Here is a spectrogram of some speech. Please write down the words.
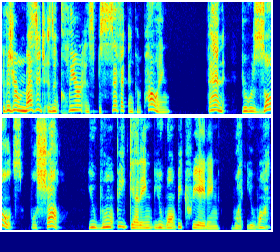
because your message isn't clear and specific and compelling, then your results will show. You won't be getting, you won't be creating what you want.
